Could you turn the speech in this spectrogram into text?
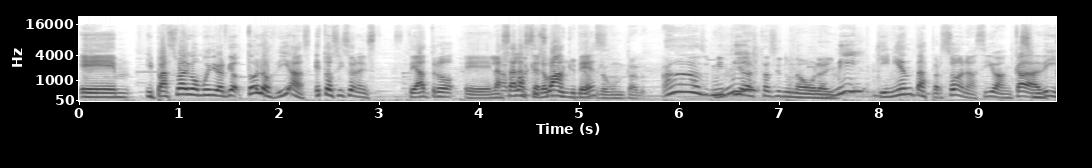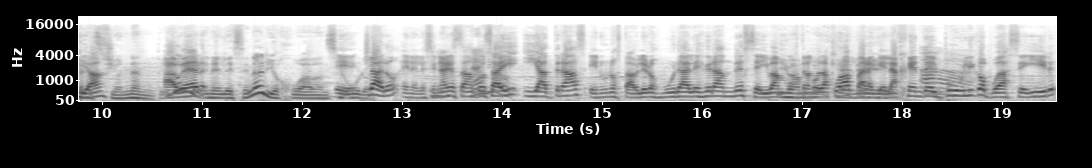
Eh, y pasó algo muy divertido. Todos los días, esto se hizo en el teatro, eh, en la Ah, sala Cervantes. preguntar. Ah, mi tía Mil- está haciendo una obra ahí. 1500 personas iban cada Es día. Impresionante. A ¿Y ver- En el escenario jugaban, Eh, seguro. claro, en el escenario el estaban todos ahí y atrás, en unos tableros murales grandes, se iban, Iban mostrando las jugadas para que la gente del Ah. público pueda seguir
